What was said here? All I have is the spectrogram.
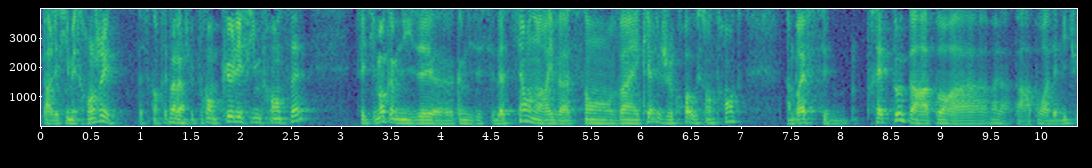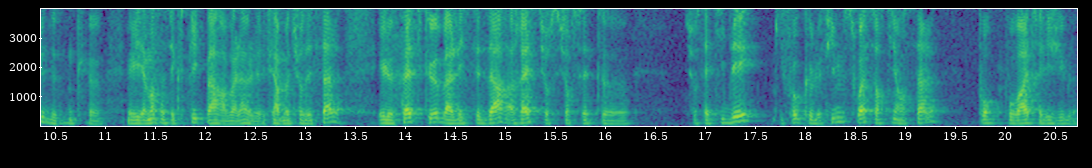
par les films étrangers. Parce qu'en fait, quand tu prends que les films français, effectivement, comme disait, euh, comme disait Sébastien, on arrive à 120 et quelques, je crois, ou 130. bref, c'est très peu par rapport à, voilà, par rapport à d'habitude. Donc, euh, mais évidemment, ça s'explique par, voilà, les fermetures des salles et le fait que, bah, les Césars restent sur, sur cette, euh, sur cette idée qu'il faut que le film soit sorti en salle pour pouvoir être éligible.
